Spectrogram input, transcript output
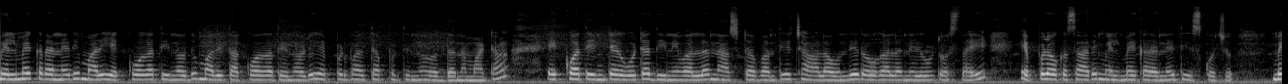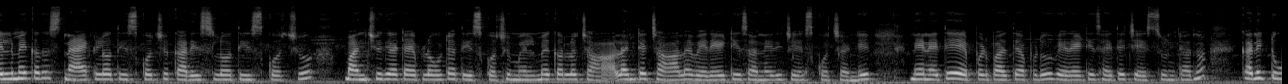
మిల్ మేకర్ అనేది మరీ ఎక్కువగా తినొద్దు మరి తక్కువగా తినొద్దు. ఎప్పుడు పడితే అప్పుడు తినవద్దన్నమాట ఎక్కువ తింటే కూడా దీనివల్ల నష్టం అంతే చాలా ఉంది రోగాలు అనేది కూడా వస్తాయి. ఎప్పుడు ఒకసారి మిల్ మేకర్ అనేది తీసుకోవచ్చు. మిల్ మేకర్ స్నాక్లో తీసుకోవచ్చు కర్రీస్లో తీసుకోవచ్చు మంచూరియా టైప్లో కూడా తీసుకోవచ్చు. మిల్ మేకర్లో చాలా అంటే చాలా వెరైటీస్ అనేది చేసుకోవచ్చు అండి నేనైతే ఎప్పుడు పడితే అప్పుడు వెరైటీస్ అయితే చేస్తుంటాను. కానీ టూ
